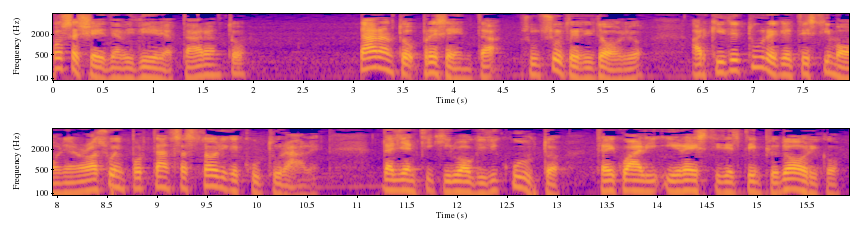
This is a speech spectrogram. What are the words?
Cosa c'è da vedere a Taranto? Taranto presenta sul suo territorio architetture che testimoniano la sua importanza storica e culturale, dagli antichi luoghi di culto, tra i quali i resti del Tempio dorico,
